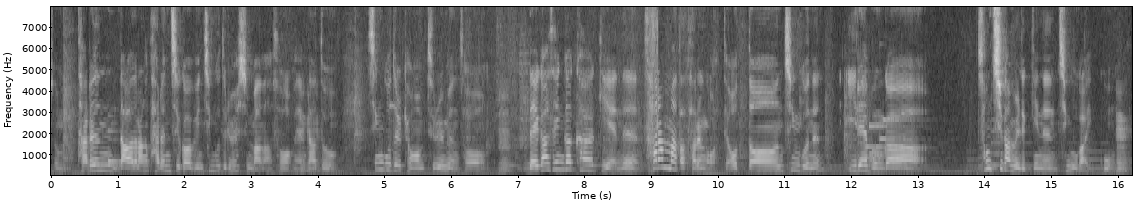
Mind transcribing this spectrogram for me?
좀 다른 나랑 다른 직업인 친구들이 훨씬 많아서 그냥 음. 나도 친구들 경험 들으면서 음. 내가 생각하기에는 사람마다 다른 것 같아. 어떤 친구는 일에 뭔가 성취감을 느끼는 친구가 있고 음.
